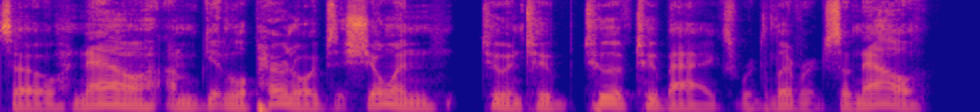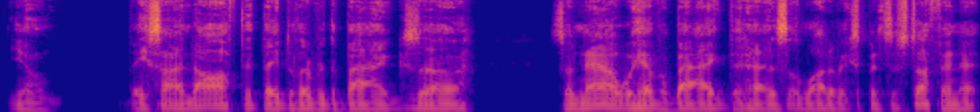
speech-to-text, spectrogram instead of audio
So now I'm getting a little paranoid because it's showing two and two, two of two bags were delivered. So now, you know, they signed off that they delivered the bags. Uh, so now we have a bag that has a lot of expensive stuff in it.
